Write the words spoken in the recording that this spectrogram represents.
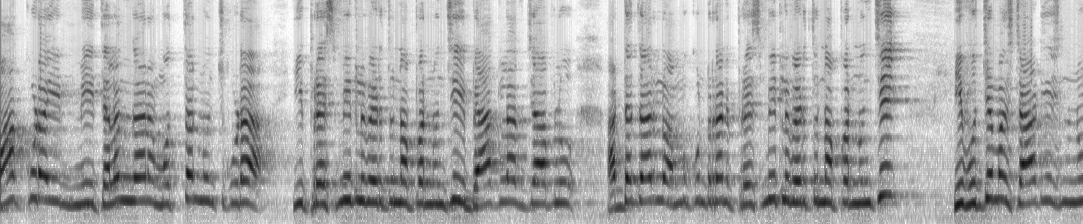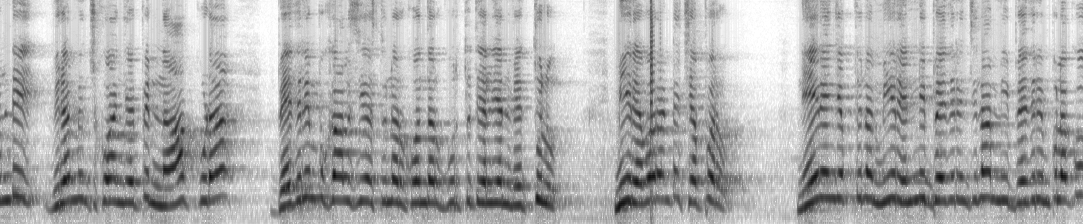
మాకు కూడా ఈ మీ తెలంగాణ మొత్తం నుంచి కూడా ఈ ప్రెస్ మీట్లు పెడుతున్నప్పటి నుంచి బ్యాక్లాగ్ జాబ్లు అడ్డదారులు అమ్ముకుంటున్నారని ప్రెస్ మీట్లు పెడుతున్నప్పటి నుంచి ఈ ఉద్యమం స్టార్ట్ చేసిన నుండి విరమించుకో అని చెప్పి నాకు కూడా బెదిరింపు కాల్స్ చేస్తున్నారు కొందరు గుర్తు తెలియని వ్యక్తులు. మీరెవరంటే చెప్పరు. నేనేం చెప్తున్నా మీరు ఎన్ని బెదిరించినా మీ బెదిరింపులకు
